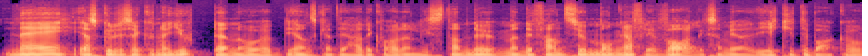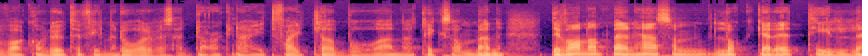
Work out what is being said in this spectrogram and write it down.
Nej, jag skulle kunna gjort den och jag önskar att jag hade kvar den listan nu, men det fanns ju många fler val. Liksom. Jag gick ju tillbaka och vad kom det ut för filmer då? Det var så Dark Knight, Fight Club och annat. Liksom. Men det var något med den här som lockade till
